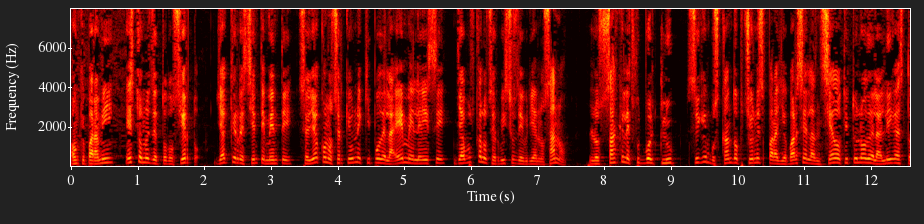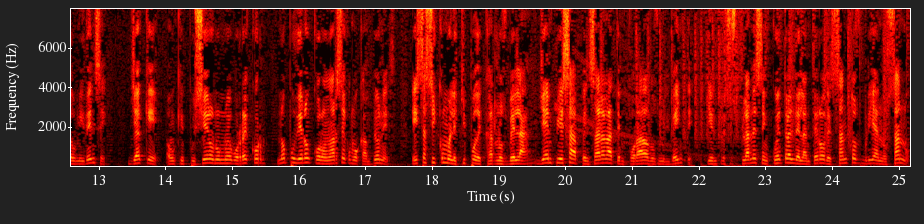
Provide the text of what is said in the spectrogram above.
Aunque para mí esto no es de todo cierto, ya que recientemente se dio a conocer que un equipo de la MLS ya busca los servicios de Brian Lozano. Los Ángeles Football Club siguen buscando opciones para llevarse el ansiado título de la liga estadounidense, ya que, aunque pusieron un nuevo récord, no pudieron coronarse como campeones. Es así como el equipo de Carlos Vela ya empieza a pensar a la temporada 2020, y entre sus planes se encuentra el delantero de Santos Brian Lozano.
